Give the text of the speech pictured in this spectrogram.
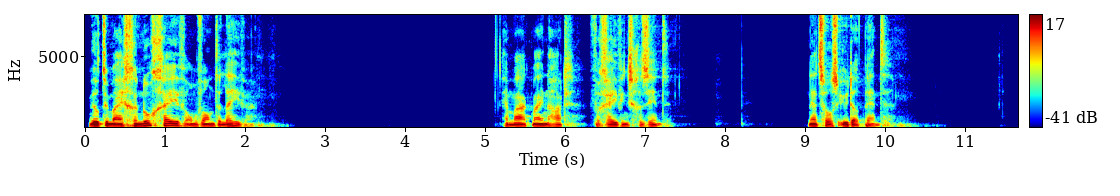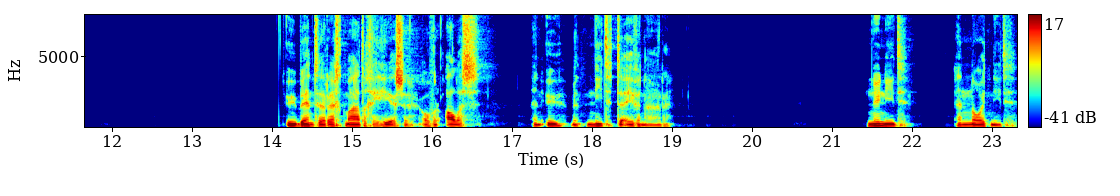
Wilt u mij genoeg geven om van te leven? En maak mijn hart vergevingsgezind. Net zoals u dat bent. U bent de rechtmatige heerser over alles en u bent niet te evenaren. Nu niet en nooit niet.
